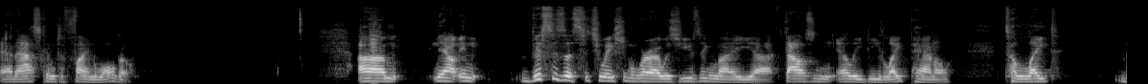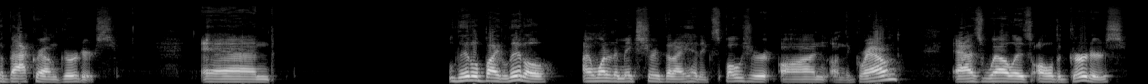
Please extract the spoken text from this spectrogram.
and ask him to find Waldo. Um, now, in this is a situation where I was using my uh, thousand LED light panel to light the background girders, and little by little, I wanted to make sure that I had exposure on, on the ground as well as all the girders.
